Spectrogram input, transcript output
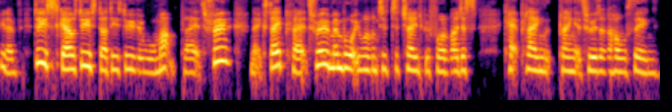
You know, do your scales, do your studies, do your warm up, play it through. Next day, play it through. Remember what you wanted to change before. I just kept playing playing it through the whole thing.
